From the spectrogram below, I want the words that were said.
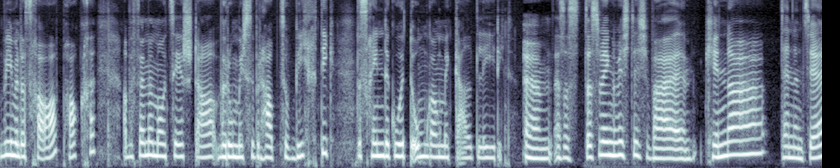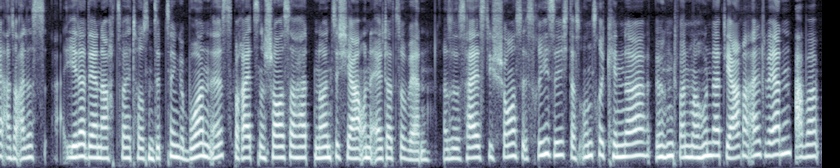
wie man das anpacken kann. Aber fangen wir mal zuerst an, warum ist es überhaupt so wichtig, dass Kinder guten Umgang mit Geld lernen? Ähm, es ist deswegen wichtig, weil Kinder tendenziell, also alles, jeder, der nach 2017 geboren ist, bereits eine Chance hat, 90 Jahre und älter zu werden. Also das heißt, die Chance ist riesig, dass unsere Kinder irgendwann mal 100 Jahre alt werden, aber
